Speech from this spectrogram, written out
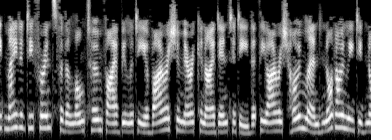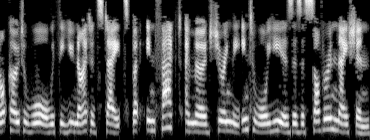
it made a difference for the long-term viability of Irish-American identity that the Irish homeland not only did not go to war with the United States but, in fact, emerged during the interwar years as a sovereign nation.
